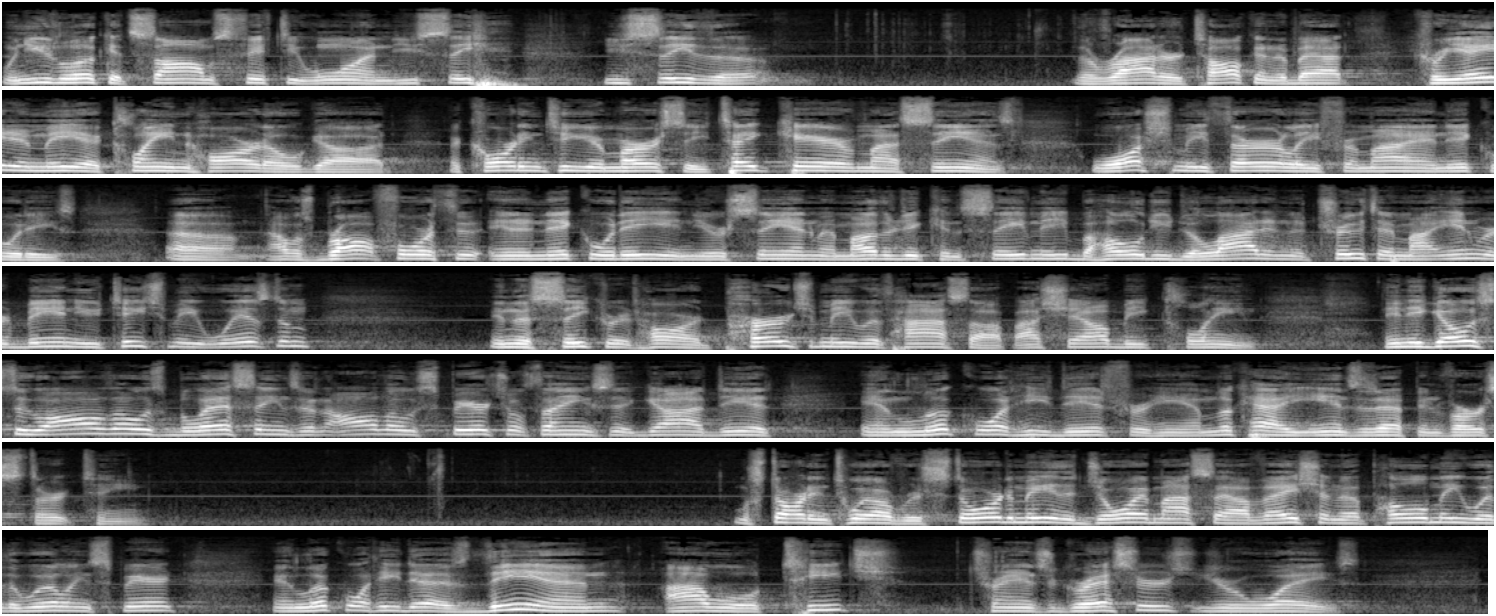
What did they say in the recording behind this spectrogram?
when you look at Psalms 51, you see, you see the, the writer talking about creating me a clean heart, O God, according to your mercy. Take care of my sins. Wash me thoroughly from my iniquities. Uh, I was brought forth in iniquity and your sin. My mother did conceive me. Behold, you delight in the truth in my inward being. You teach me wisdom in the secret heart. Purge me with hyssop. I shall be clean. And he goes through all those blessings and all those spiritual things that God did. And look what he did for him. Look how he ends it up in verse 13. We'll start in 12. Restore to me the joy of my salvation, uphold me with a willing spirit. And look what he does. Then I will teach transgressors your ways,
